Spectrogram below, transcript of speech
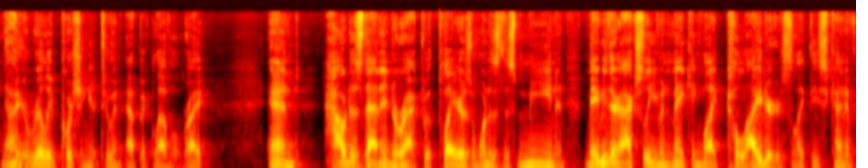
Now you're really pushing it to an epic level, right? And how does that interact with players and what does this mean? And maybe they're actually even making like colliders, like these kind of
